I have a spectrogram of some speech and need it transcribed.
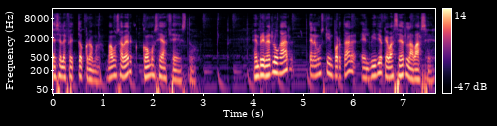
Es el efecto croma. Vamos a ver cómo se hace esto. En primer lugar, tenemos que importar el vídeo que va a ser la base,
